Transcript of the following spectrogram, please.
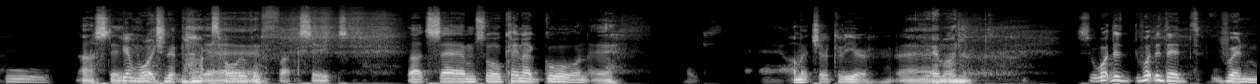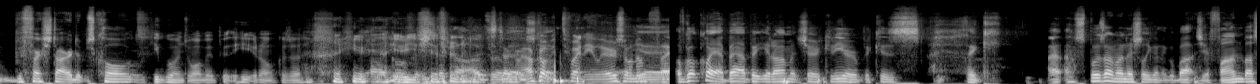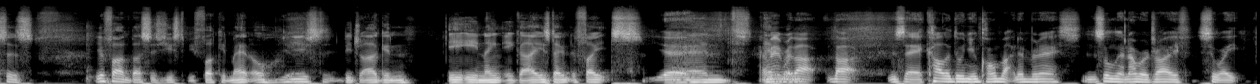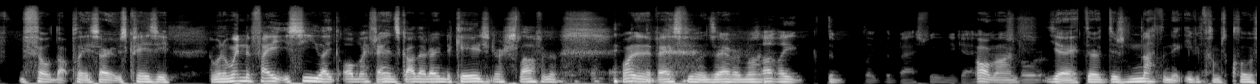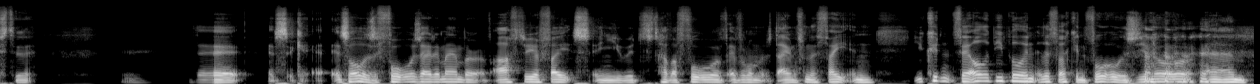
Ooh. Nasty. Again, watching it back, it's horrible. Fuck's sakes. That's um. So kind of go on to like uh, amateur career. Um, Yeah, man. So what did what they did when we first started? It was Before we called. keep going. Do you want me to put the heater on? Because I, I hear, Yeah, I go hear for you it. Stick shivering. that a out bit. for a bit. I've got 20 layers on them. Yeah, I've got quite a bit about your amateur career because, like, I, I suppose I'm initially going to go back to your fan buses. Your fan buses used to be fucking mental. You used to be dragging 80, 90 guys down to fights. Yeah. And I remember anyone- that. That was uh, Caledonian Combat in Inverness. It's only an hour drive, so like filled that place out. It was crazy. And when I win the fight, you see like all my friends gather around the cage and they're slapping them. One of the best feelings ever, Is man. that like the like the best feeling you get? Oh of the man, sport? yeah. There, there's nothing that even comes close to it. the it's it's always the photos I remember of after your fights, and you would have a photo of everyone that was down from the fight, and you couldn't fit all the people into the fucking photos, you know. um,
